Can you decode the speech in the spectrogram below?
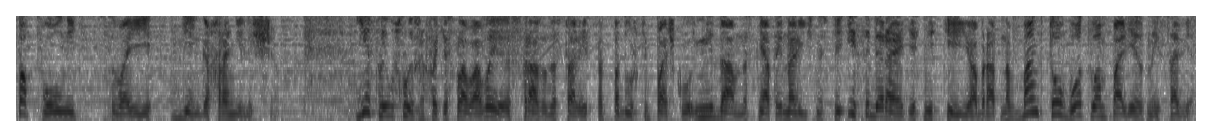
пополнить свои деньгохранилища. Если, услышав эти слова, вы сразу достали из-под подушки пачку недавно снятой наличности и собираетесь нести ее обратно в банк, то вот вам полезный совет.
